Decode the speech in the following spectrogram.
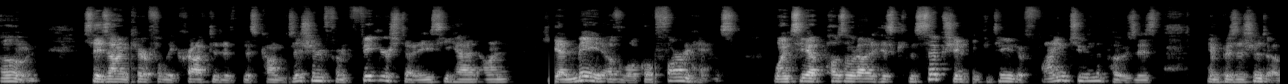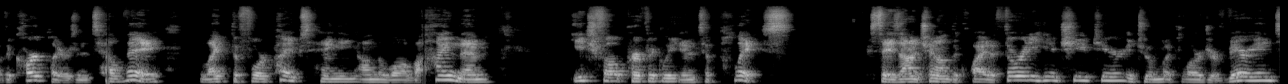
own. Cezanne carefully crafted this composition from figure studies he had on he had made of local farmhands. Once he had puzzled out his conception, he continued to fine-tune the poses and positions of the card players until they, like the four pipes hanging on the wall behind them, each fell perfectly into place. Cezanne channeled the quiet authority he achieved here into a much larger variant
